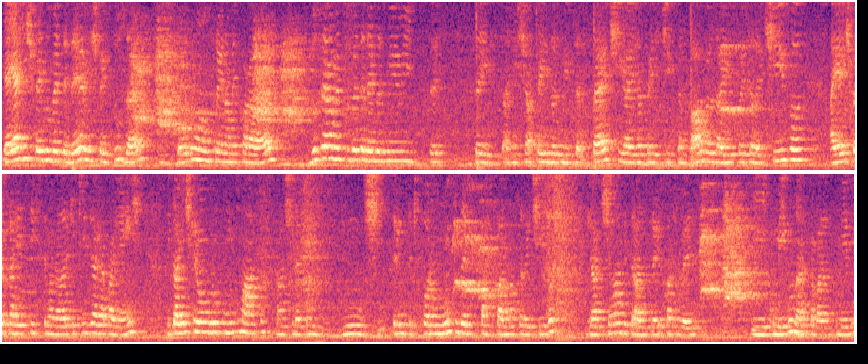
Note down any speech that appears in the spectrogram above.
E aí a gente fez no BTD, a gente fez do zero, fiz todo um treinamento com a galera. Do treinamento do BTD em 2016, a gente já fez 2017, aí já fez Chicks and Barbers, aí foi seletiva, aí a gente foi pra Recife, tem uma galera que quis viajar com a gente. Então a gente criou um grupo muito massa, acho que deve ter uns 20, 30, que foram muitos deles que participaram da seletiva, já tinham arbitrado três, quatro vezes, e comigo, né, trabalhando comigo.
